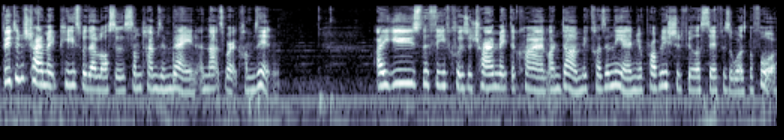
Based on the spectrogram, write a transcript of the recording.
Victims try to make peace with their losses, sometimes in vain, and that's where it comes in. I use the thief clues to try and make the crime undone because in the end your property should feel as safe as it was before.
